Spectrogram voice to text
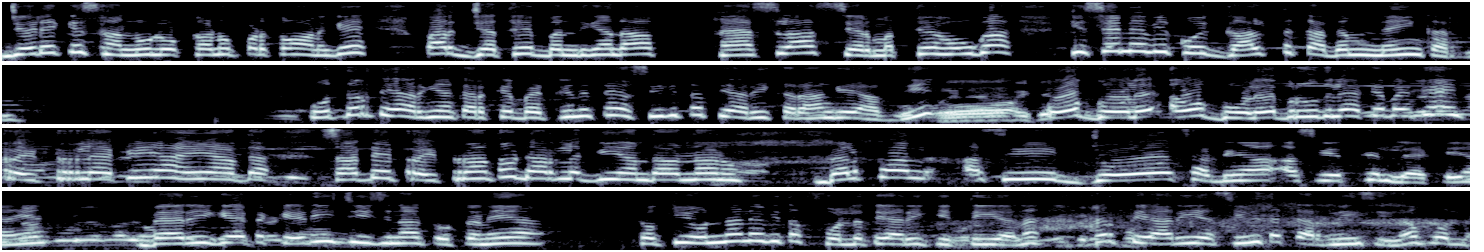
ਜਿਹੜੇ ਕਿ ਸਾਨੂੰ ਲੋਕਾਂ ਨੂੰ ਭੜਕਾਉਣਗੇ। ਪਰ ਜਥੇਬੰਦੀਆਂ ਦਾ ਫੈਸਲਾ ਸਿਰ ਮੱਥੇ ਹੋਊਗਾ। ਕਿਸੇ ਨੇ ਵੀ ਕੋਈ ਗਲਤ ਕਦਮ ਨਹੀਂ ਕਰਨਾ। ਉਧਰ ਤਿਆਰੀਆਂ ਕਰਕੇ ਬੈਠੇ ਨੇ ਤੇ ਅਸੀਂ ਵੀ ਤਾਂ ਤਿਆਰੀ ਕਰਾਂਗੇ ਆਪਦੀ। ਉਹ ਗੋਲੇ ਉਹ ਗੋਲੇ ਬਰੂਦ ਲੈ ਕੇ ਬੈਠੇ ਆ ਟਰੈਕਟਰ ਲੈ ਕੇ ਆਏ ਆਪਦਾ। ਸਾਡੇ ਟਰੈਕਟਰਾਂ ਤੋਂ ਡਰ ਲੱਗੀ ਜਾਂਦਾ ਉਹਨਾਂ ਨੂੰ। ਬਿਲਕੁਲ ਅਸੀਂ ਜੋ ਸਾਡੀਆਂ ਅਸੀਂ ਇੱਥੇ ਲੈ ਕੇ ਆਏ ਆ, ਬੈਰੀਗੇਟ ਕਿਹੜੀ ਚੀਜ਼ ਨਾਲ ਟੁੱਟਣੇ ਆ? ਕਿਉਂਕਿ ਉਹਨਾਂ ਨੇ ਵੀ ਤਾਂ ਫੁੱਲ ਤਿਆਰੀ ਕੀਤੀ ਆ ਨਾ। ਫਿਰ ਤਿਆਰੀ ਅਸੀਂ ਵੀ ਤਾਂ ਕਰਨੀ ਸੀ ਨਾ ਫੁੱਲ।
